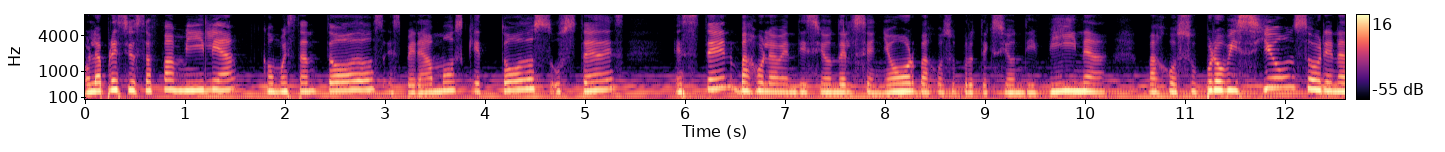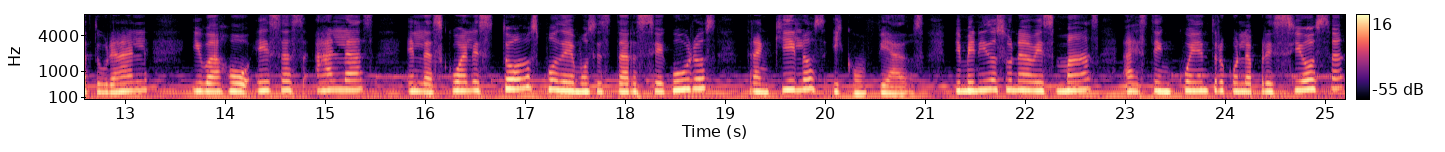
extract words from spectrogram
Hola preciosa familia, ¿cómo están todos? Esperamos que todos ustedes estén bajo la bendición del Señor, bajo su protección divina, bajo su provisión sobrenatural y bajo esas alas en las cuales todos podemos estar seguros, tranquilos y confiados. Bienvenidos una vez más a este encuentro con la preciosa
